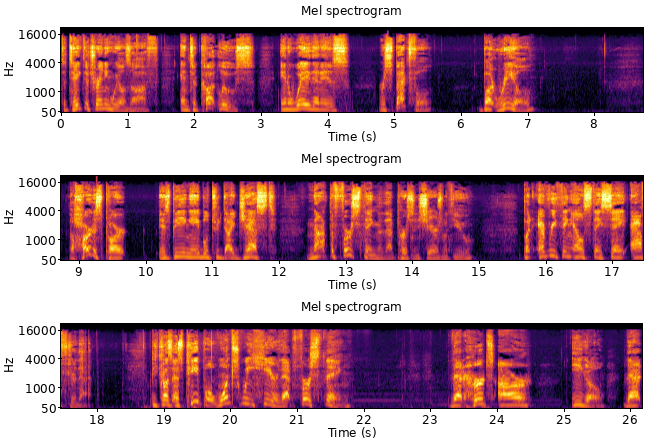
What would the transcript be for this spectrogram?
to take the training wheels off and to cut loose in a way that is respectful but real, the hardest part is being able to digest not the first thing that that person shares with you, but everything else they say after that. Because as people, once we hear that first thing that hurts our ego, that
